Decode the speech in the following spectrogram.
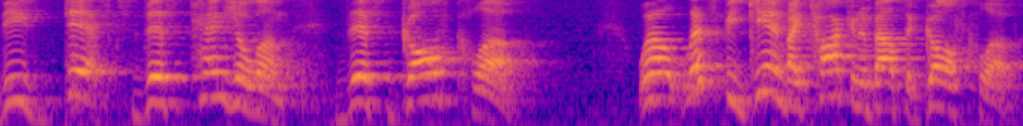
These discs, this pendulum, this golf club. Well, let's begin by talking about the golf club.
